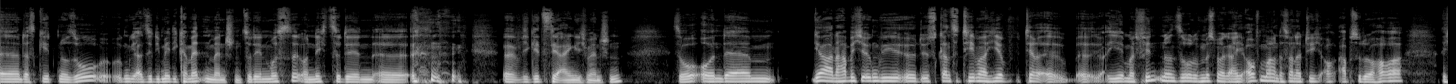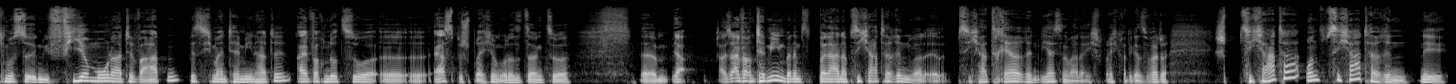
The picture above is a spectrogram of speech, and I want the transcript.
Das geht nur so, irgendwie, also die Medikamentenmenschen, zu denen musste und nicht zu den, äh, wie geht's dir eigentlich Menschen? So, und ähm, ja, dann habe ich irgendwie äh, das ganze Thema hier äh, äh, jemand finden und so, das müssen wir gar nicht aufmachen. Das war natürlich auch absoluter Horror. Ich musste irgendwie vier Monate warten, bis ich meinen Termin hatte. Einfach nur zur äh, äh Erstbesprechung oder sozusagen zur, ähm, ja, also einfach ein Termin bei, einem, bei einer Psychiaterin, äh, Psychiaterin, wie heißt denn weiter? Ich spreche gerade ganz weiter. Psychiater und Psychiaterin, nee.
